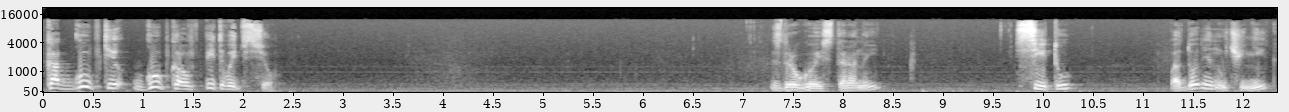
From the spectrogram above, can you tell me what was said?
Как губки, губка он впитывает все – С другой стороны, Ситу подобен ученик,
